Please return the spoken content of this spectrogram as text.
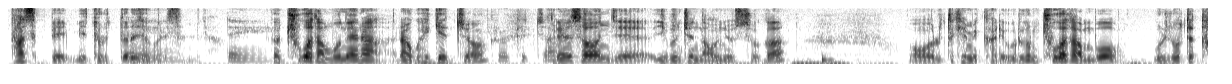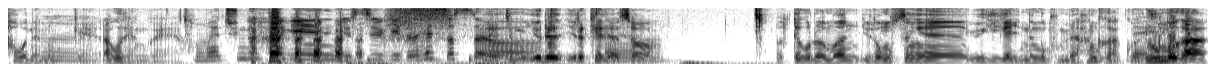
다섯 배 밑으로 떨어져 네. 버렸습니다. 네. 그러니까 추가 담보 내놔라고 했겠죠. 그렇겠죠. 그래서 이제 이번 주에 나온 뉴스가 어, 롯데케미칼이 우리 그럼 추가 담보 우리 롯데 타고 내놓을게라고 된 거예요. 정말 충격적인 뉴스이기도 했었어요. 네, 지금 이렇게, 이렇게 네. 돼서 롯데그룹은 유동성의 위기가 있는 건 분명한 것 같고 네. 루머가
